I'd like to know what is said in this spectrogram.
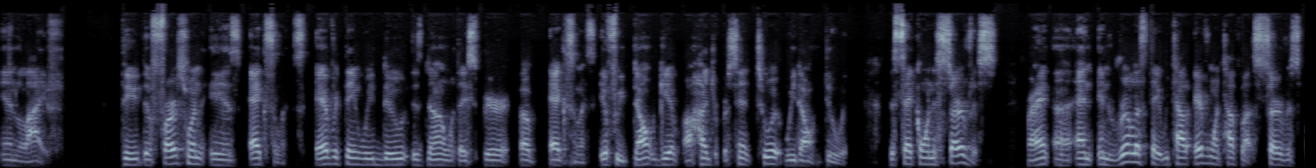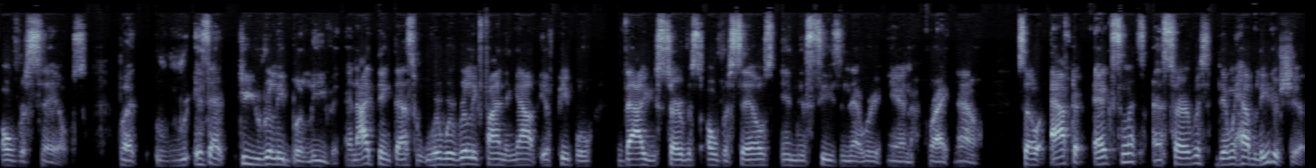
in life. The, the first one is excellence. Everything we do is done with a spirit of excellence. If we don't give 100% to it, we don't do it. The second one is service, right? Uh, and in real estate, we talk, everyone talks about service over sales. But is that, do you really believe it? And I think that's where we're really finding out if people value service over sales in this season that we're in right now. So after excellence and service, then we have leadership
